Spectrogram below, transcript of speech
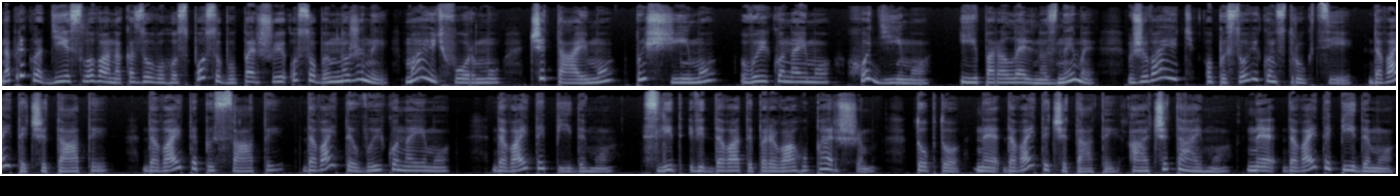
Наприклад, дієслова наказового способу першої особи множини мають форму читаймо, пишімо, виконаймо, ходімо, і паралельно з ними вживають описові конструкції давайте читати, давайте писати, давайте виконаємо, давайте підемо. Слід віддавати перевагу першим, тобто не давайте читати, а читаймо, не давайте підемо,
